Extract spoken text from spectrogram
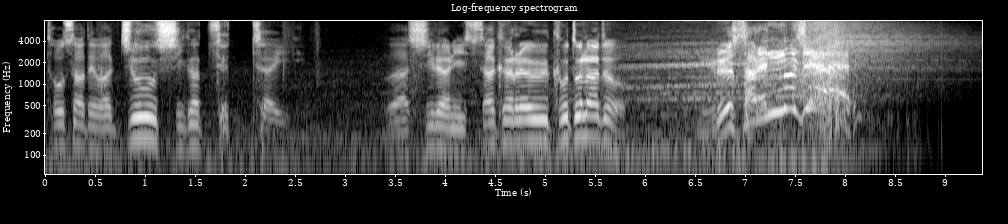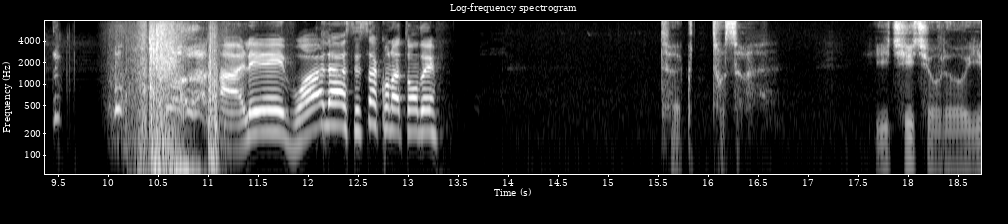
土佐では上司が絶対わしらに逆らうことなど。Allez, voilà, c'est ça qu'on attendait. たく土佐いちいち俺を苛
